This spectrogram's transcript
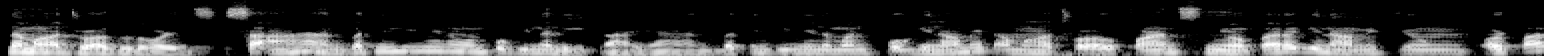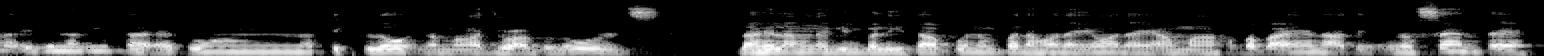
na mga drug lords. Saan? Ba't hindi nyo naman po binalita yan? Ba't hindi nyo naman po ginamit ang mga troll farms nyo para ginamit yung, or para ibinalita itong natiklo ng mga drug lords? Dahil ang naging balita po ng panahon na yon ay ang mga kababayan nating inosente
